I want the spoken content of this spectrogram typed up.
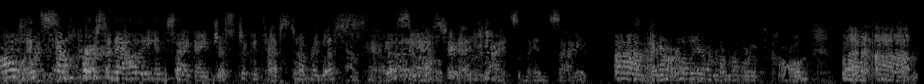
Oh, it's some personality insight. I just took a test over this, Okay, this so yesterday. provide some insight. Um, I don't really remember what it's called, but um,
